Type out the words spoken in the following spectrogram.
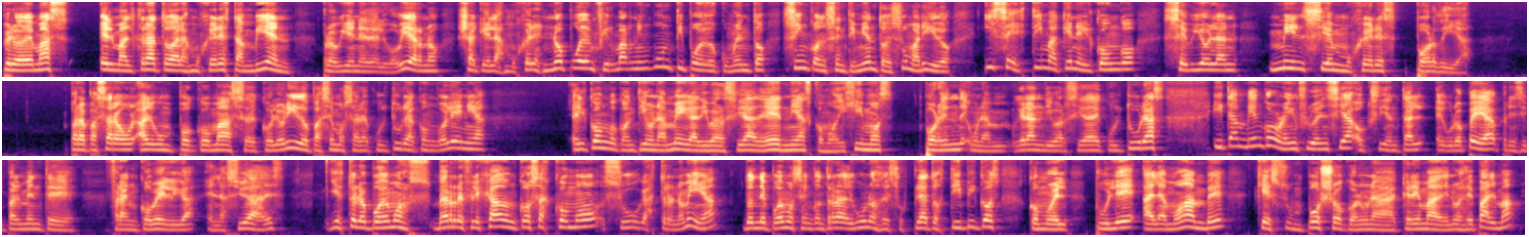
pero además el maltrato a las mujeres también proviene del gobierno, ya que las mujeres no pueden firmar ningún tipo de documento sin consentimiento de su marido y se estima que en el Congo se violan 1.100 mujeres por día. Para pasar a algo un poco más eh, colorido, pasemos a la cultura congoleña. El Congo contiene una mega diversidad de etnias, como dijimos, por ende una gran diversidad de culturas y también con una influencia occidental europea, principalmente franco-belga en las ciudades. Y esto lo podemos ver reflejado en cosas como su gastronomía, donde podemos encontrar algunos de sus platos típicos como el poulet à la moambe, que es un pollo con una crema de nuez de palma,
